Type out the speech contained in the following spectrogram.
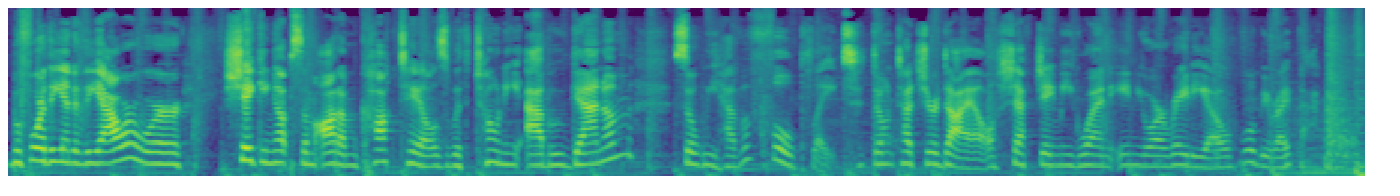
Before the end of the hour, we're shaking up some autumn cocktails with Tony Abou-Ganim. So we have a full plate. Don't touch your dial. Chef Jamie Gwen in your radio. We'll be right back.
